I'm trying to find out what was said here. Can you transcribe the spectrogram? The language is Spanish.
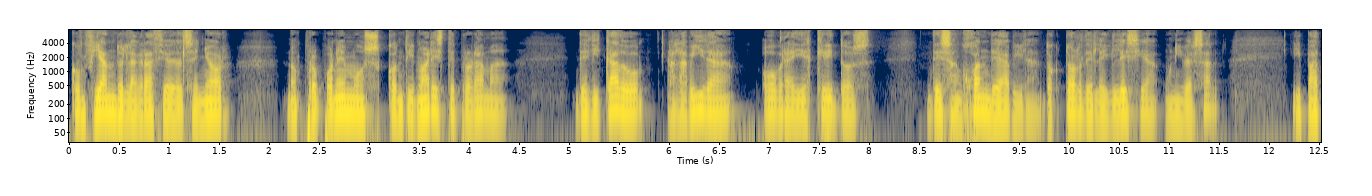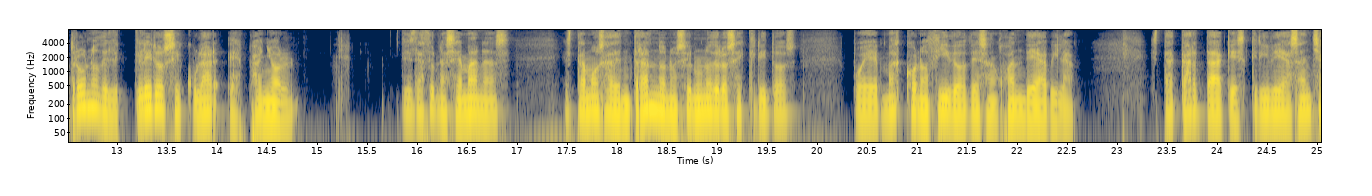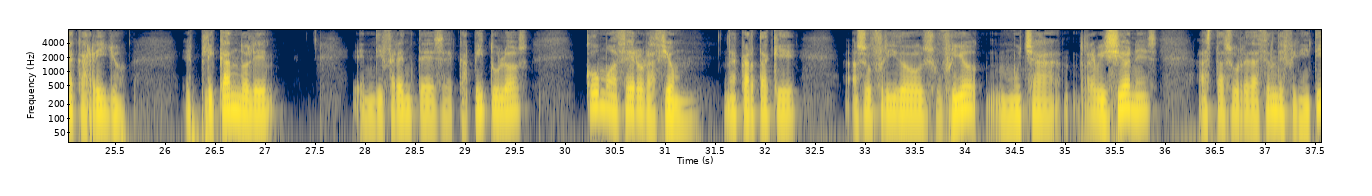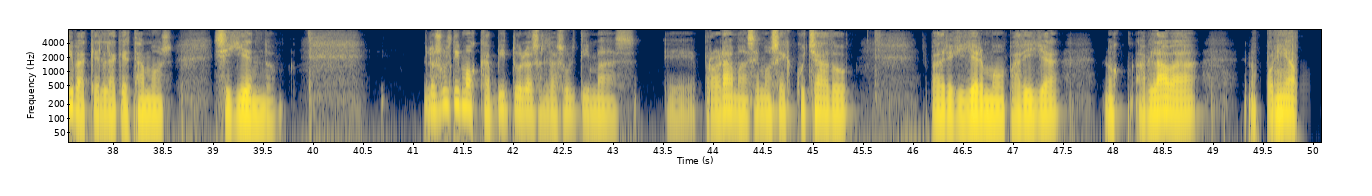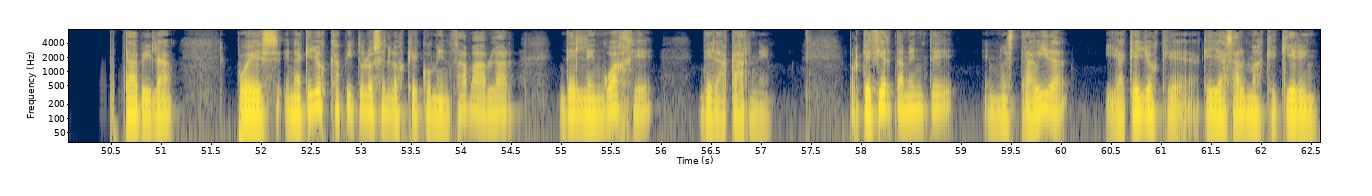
confiando en la gracia del Señor, nos proponemos continuar este programa dedicado a la vida, obra y escritos de San Juan de Ávila, doctor de la Iglesia Universal y patrono del clero secular español. Desde hace unas semanas estamos adentrándonos en uno de los escritos pues más conocidos de San Juan de Ávila, esta carta que escribe a Sancha Carrillo, explicándole en diferentes eh, capítulos cómo hacer oración. Una carta que ha sufrido, sufrió muchas revisiones hasta su redacción definitiva, que es la que estamos siguiendo. En los últimos capítulos, en los últimos eh, programas, hemos escuchado, el padre Guillermo Padilla nos hablaba, nos ponía Ávila pues en aquellos capítulos en los que comenzaba a hablar del lenguaje de la carne. Porque ciertamente en nuestra vida y aquellos que aquellas almas que quieren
